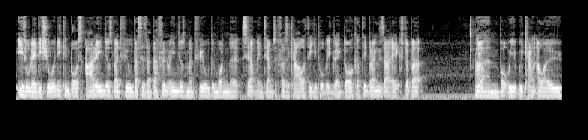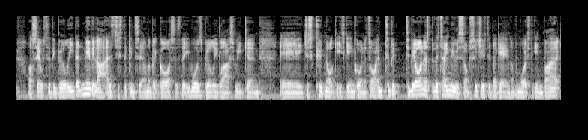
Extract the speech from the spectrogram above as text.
he's already shown he can boss our Rangers midfield. This is a different Rangers midfield and one that certainly in terms of physicality, you'd hope that Greg Docherty brings that extra bit. Um, but we, we can't allow ourselves to be bullied, and maybe that is just the concern about Goss is that he was bullied last week and uh, just could not get his game going at all. And to be to be honest, by the time he was substituted again, having watched the game back,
